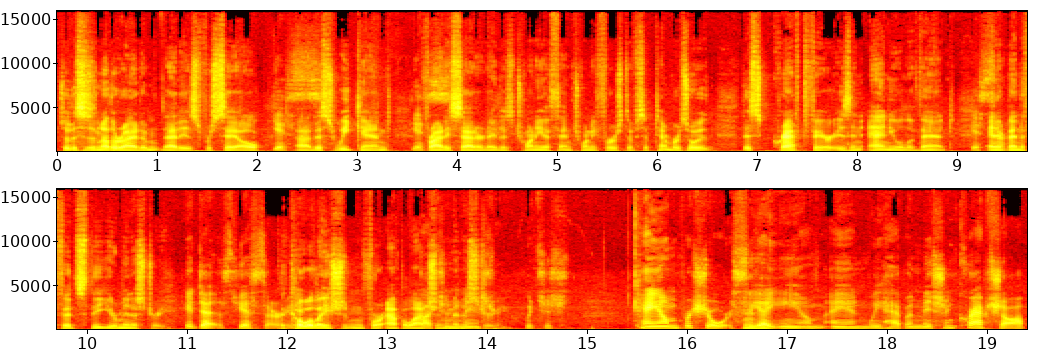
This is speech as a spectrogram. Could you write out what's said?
So this is another item that is for sale yes. uh, this weekend, yes. Friday, Saturday, this 20th and 21st of September. So this craft fair is an annual event, yes, and it benefits the your ministry. It does, yes, sir. The Coalition for Appalachian, Appalachian ministry. ministry. which is CAM for short, C A M, mm-hmm. and we have a mission craft shop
